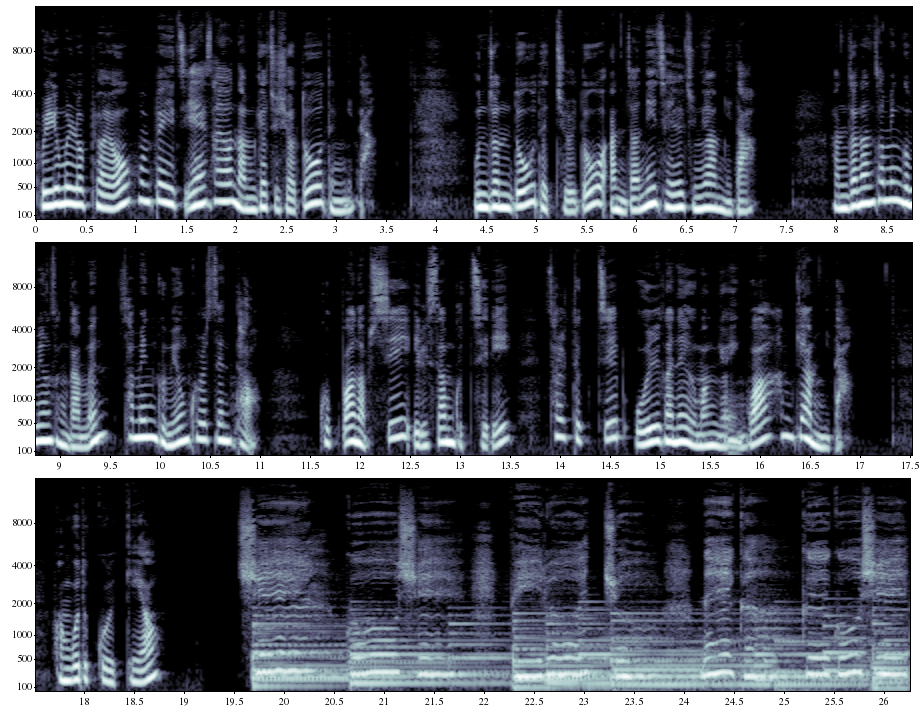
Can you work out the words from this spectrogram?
볼륨을 높여요 홈페이지에 사연 남겨주셔도 됩니다. 운전도 대출도 안전이 제일 중요합니다. 안전한 서민금융 상담은 서민금융콜센터 국번 없이 1397이 설특집 5일간의 음악여행과 함께합니다. 광고 듣고 올게요. 쉴 곳이 필요했죠. 내가 그곳이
